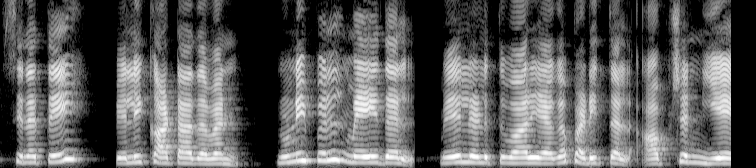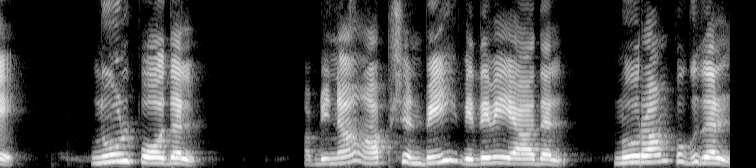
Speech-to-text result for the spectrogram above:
சினத்தை வெளிக்காட்டாதவன். நுனிப்பில் மேய்தல் மேலெழுத்து வாரியாக படித்தல். ஆப்ஷன் ஏ நூல் போதல் அப்படின்னா ஆப்ஷன் பி விதவையாதல். நூறாம் புகுதல்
